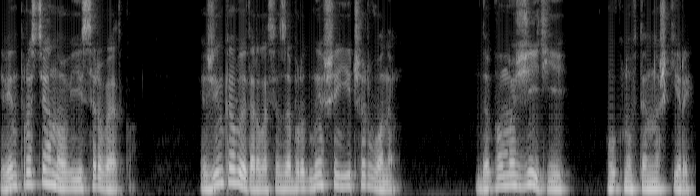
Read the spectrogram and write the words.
Він простягнув їй серветку. Жінка витерлася, забруднивши її червоним. Допоможіть їй. гукнув темношкірий.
